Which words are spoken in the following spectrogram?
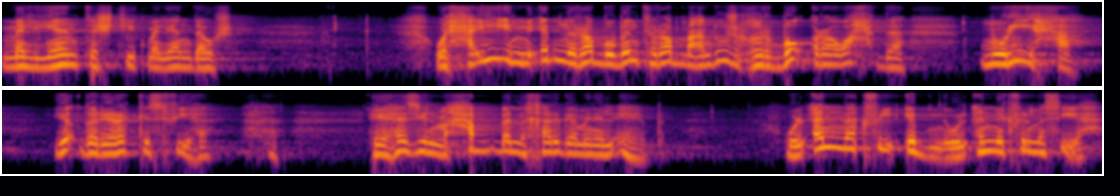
مليان تشتيت مليان دوشة. والحقيقي إن ابن الرب وبنت الرب ما عندوش غير بؤرة واحدة مريحة يقدر يركز فيها. هي هذه المحبة اللي خارجة من الآب. ولأنك في الابن ولأنك في المسيح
